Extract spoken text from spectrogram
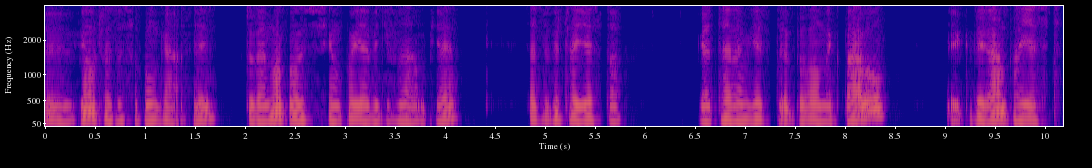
y, wiąże ze sobą gazy, które mogą się pojawić w lampie. Zazwyczaj jest to geterem jest bromek baru. Y, gdy lampa jest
